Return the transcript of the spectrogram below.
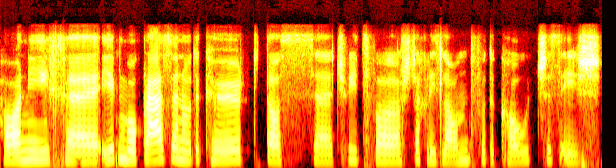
habe ich äh, irgendwo gelesen oder gehört, dass die Schweiz fast ein bisschen das Land der Coaches ist.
